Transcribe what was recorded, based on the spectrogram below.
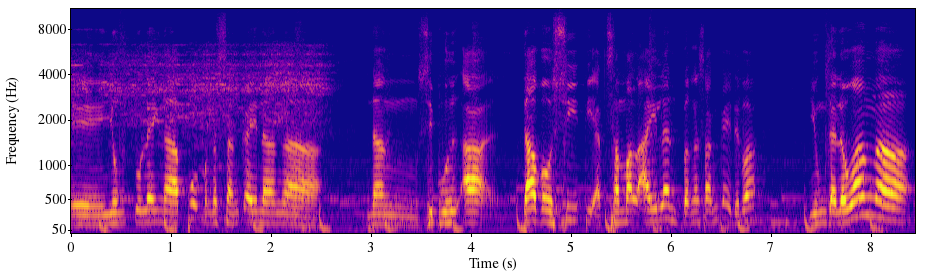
Eh, yung tulay nga po, mga sangkay ng, ah, ng Cebu, ah, Davao City at Samal Island, mga sangkay, di ba? Yung dalawang ah,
